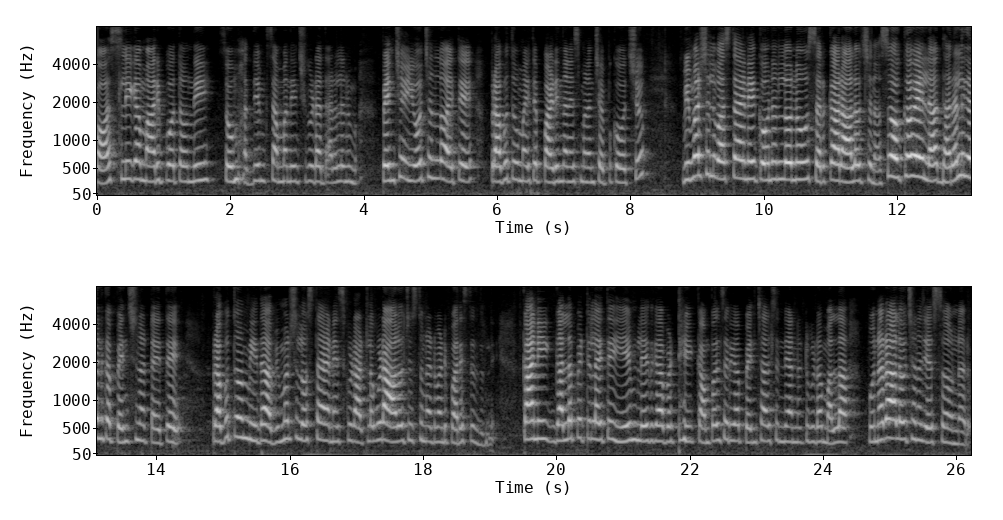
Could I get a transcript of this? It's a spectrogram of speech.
కాస్ట్లీగా మారిపోతుంది. సో మద్యంకి సంబంధించి కూడా ధరలను పెంచే యోచనలో అయితే ప్రభుత్వం అయితే పడిందనేసి మనం చెప్పుకోవచ్చు. విమర్శలు వస్తాయనే కోణంలోనూ సర్కార్ ఆలోచన. సో ఒకవేళ ధరలు కనుక పెంచినట్టయితే ప్రభుత్వం మీద విమర్శలు వస్తాయనేసి కూడా అట్లా కూడా ఆలోచిస్తున్నటువంటి పరిస్థితి ఉంది. కానీ గల్లపెట్టెలు అయితే ఏం లేదు కాబట్టి కంపల్సరీగా పెంచాల్సిందే అన్నట్టు కూడా మళ్ళా పునరాలోచన చేస్తూ ఉన్నారు.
